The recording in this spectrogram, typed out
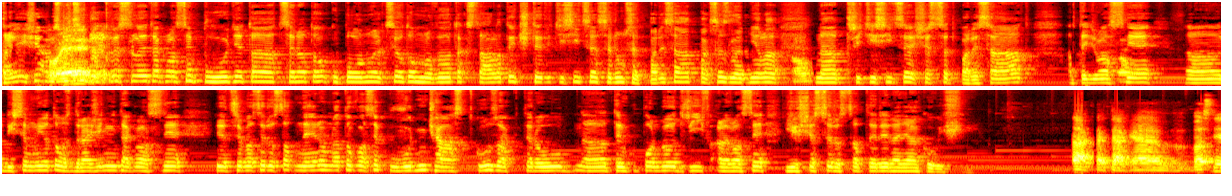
Tady, že aby jsme je... si dokreslili, tak vlastně původně ta cena toho kuponu, jak si o tom mluvil, tak stála ty 4750, pak se zlevnila no. na 3650 a teď vlastně, no. když se mluví o tom zdražení, tak vlastně je třeba se dostat nejenom na to vlastně původní částku, za kterou ten kupon byl dřív, ale vlastně ještě se dostat tedy na nějakou vyšší. Tak, tak, tak. Vlastně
